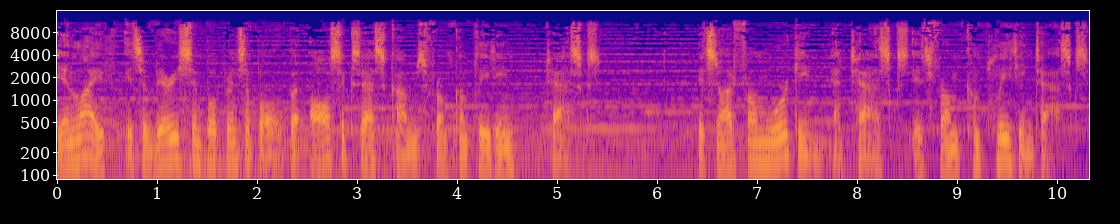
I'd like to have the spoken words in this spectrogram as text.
In life, it's a very simple principle, but all success comes from completing tasks. It's not from working at tasks, it's from completing tasks.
